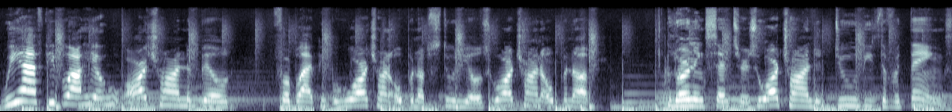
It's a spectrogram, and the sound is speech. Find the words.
we have people out here who are trying to build for black people, who are trying to open up studios, who are trying to open up learning centers who are trying to do these different things.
